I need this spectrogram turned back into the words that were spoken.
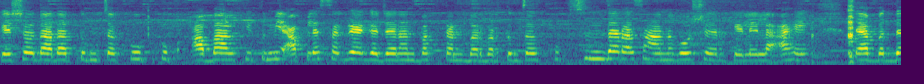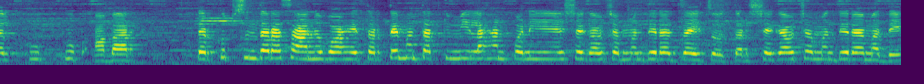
केशवदादा तुमचं खूप खूप आभार की तुम्ही आपल्या सगळ्या गजानन भक्तांबरोबर तुमचा खूप सुंदर असा अनुभव शेअर केलेला आहे. त्याबद्दल खूप खूप आभार. तर खूप सुंदर असा अनुभव आहे. तर ते म्हणतात की मी लहानपणी शेगावच्या मंदिरात जायचो. तर शेगावच्या मंदिरामध्ये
